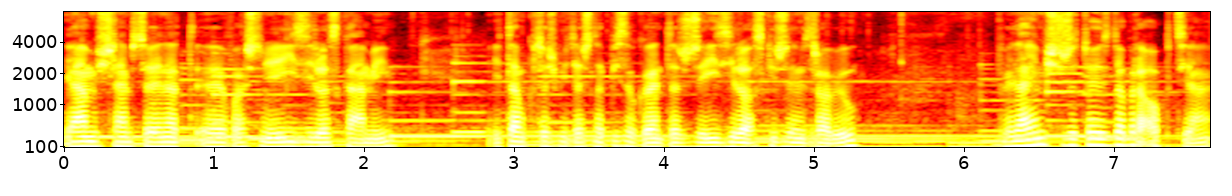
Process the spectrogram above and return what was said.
Ja myślałem sobie nad e, właśnie easy loskami i tam ktoś mi też napisał komentarz, że easy loski, żebym zrobił. Wydaje mi się, że to jest dobra opcja.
